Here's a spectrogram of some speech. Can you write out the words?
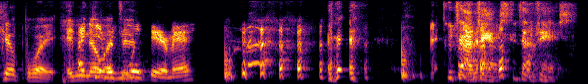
Kill boy? And I you know what? believe you went there, man. Two-time champs, two-time champs.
